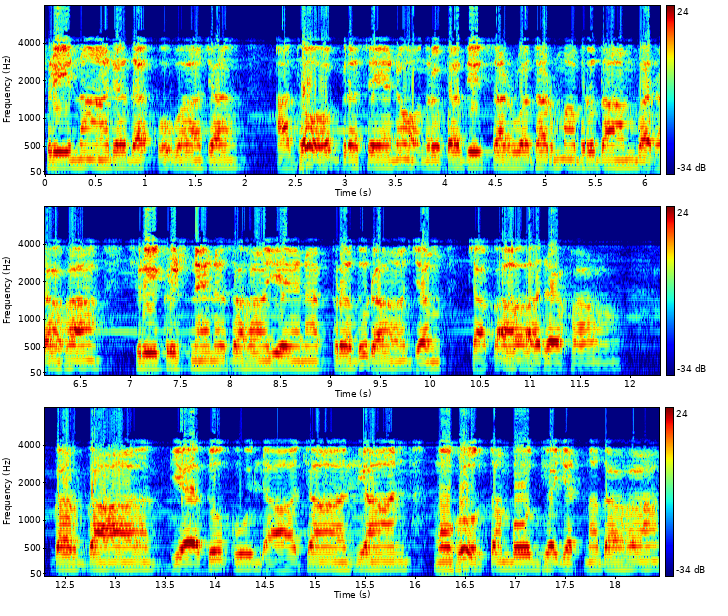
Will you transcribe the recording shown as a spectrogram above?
श्रीनारद उवाच अधोग्रसेनो नृपति सर्वधर्मभृदां वरः श्रीकृष्णेन सहायेन क्रदुराजं चकारः गर्गाद्यदुकुलाचार्यान् मुहूर्तं बोध्य यत्नदः।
